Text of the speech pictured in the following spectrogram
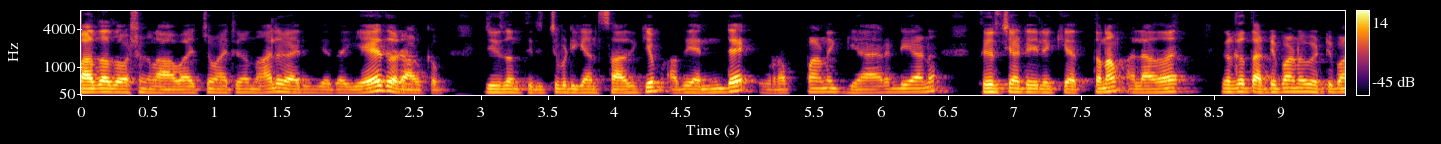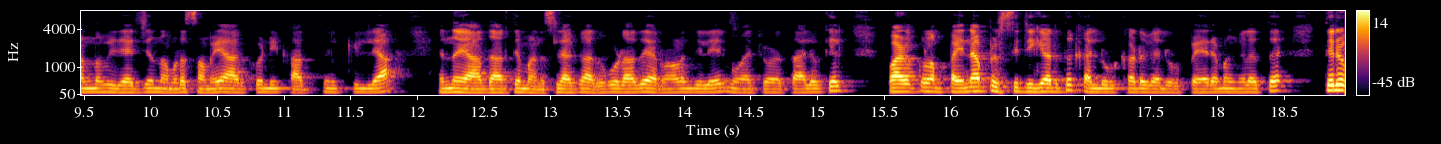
ബാധാദോഷങ്ങൾ ആവാച്ചു മാറ്റുക നാല് കാര്യം ചെയ്താൽ ഏതൊരാൾക്കും ജീവിതം തിരിച്ചു പിടിക്കാൻ സാധിക്കും. അത് എന്റെ ഉറപ്പാണ് ഗ്യാരണ്ടിയാണ് തീർച്ചയായിട്ടും ഇതിലേക്ക് എത്തണം. അല്ലാതെ ഇതൊക്കെ തട്ടിപ്പാണ് വെട്ടിപ്പാണെന്ന് വിചാരിച്ച് നമ്മുടെ സമയം ആർക്കും വേണ്ടി കാത്തു നിൽക്കില്ല എന്ന യാഥാർത്ഥ്യം മനസ്സിലാക്കുക. അതുകൂടാതെ എറണാകുളം ജില്ലയിൽ മൂവാറ്റുപുഴ താലൂക്കിൽ വാഴക്കുളം പൈനാപ്പിൾ സിറ്റിക്ക് അടുത്ത് കല്ലൂർക്കാട് കല്ലൂർ പേരമംഗലത്ത് തിരു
